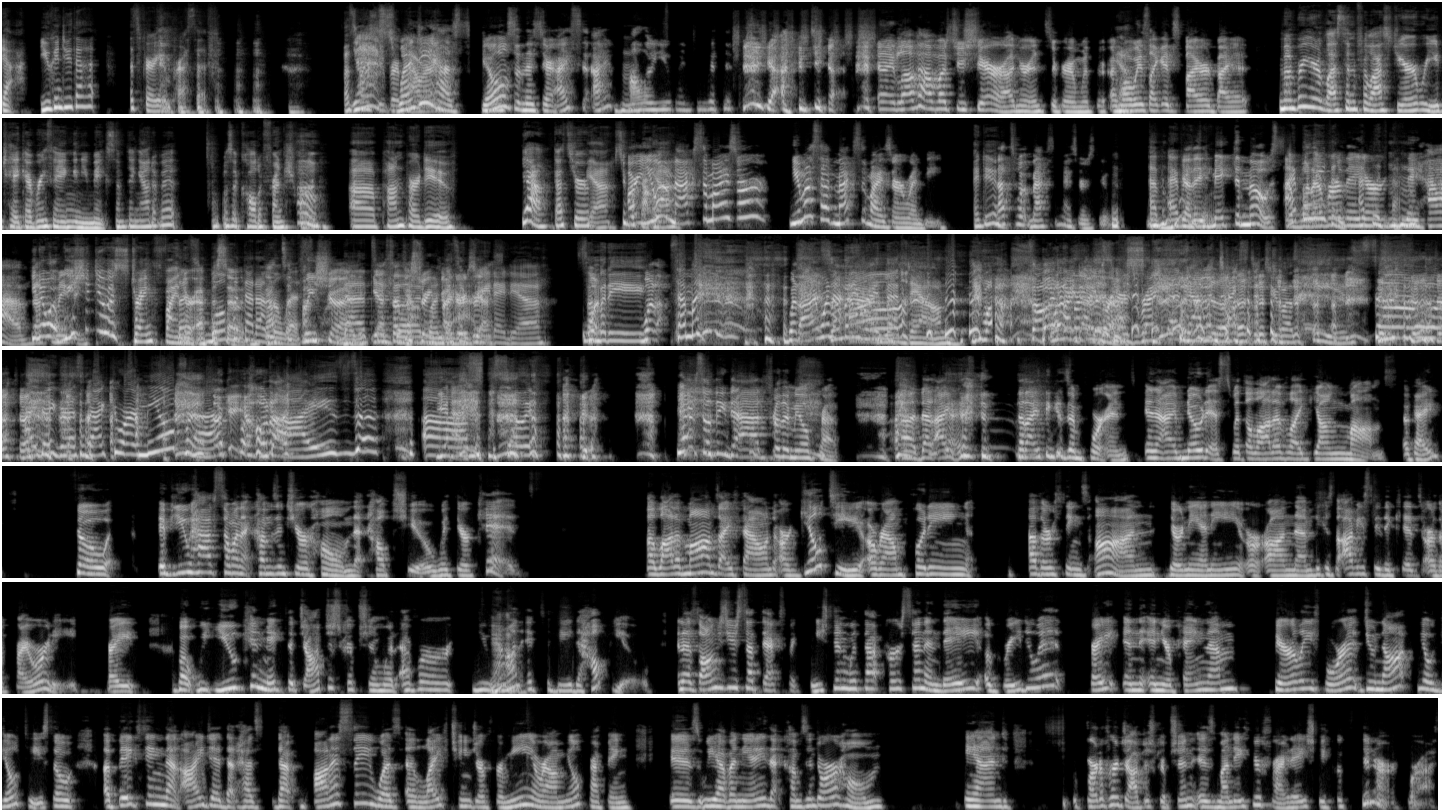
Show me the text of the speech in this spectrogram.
Yeah. You can do that. That's very impressive. That's yes, superpower. Wendy has skills in this area. I, s- I Mhm. follow you, Wendy, with this. Yeah, yeah. And I love how much you share on your Instagram with her. I'm Yeah. always like inspired by it. Remember your lesson for last year where you take everything and you make something out of it? What was it called? A French word? Oh, uh, pain perdu. Yeah, that's your Yeah. superpower. Are you Yeah. a maximizer? You must have maximizer, Wendy. I do. That's what maximizers do. Of Mhm. Yeah, they make the most of believe whatever in- they are believe that. they have. You know That's what? We should do a strength finder Let's- we'll episode. put that on That's the list. fun We should. That's yes, a that's a good strength one. finder. That's a great yes. idea. Somebody, What Somebody, what I want to somebody write that down. So One I of our digress. write that down and text it to us, please. so I digress back to our meal prep, Okay, hold on. guys. Um, Yes. So if you have something to add for the meal prep uh, that I that I think is important, and I've noticed with a lot of like young moms. Okay, so if you have someone that comes into your home that helps you with your kids, a lot of moms I found are guilty around putting other things on their nanny or on them because obviously the kids are the priority right but we, you can make the job description whatever you Yeah. want it to be to help you and as long as you set the expectation with that person and they agree to it right and, and you're paying them fairly for it do not feel guilty so a big thing that i did that has that honestly was a life changer for me around meal prepping is we have a nanny that comes into our home and part of her job description is Monday through Friday, she cooks dinner for us.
